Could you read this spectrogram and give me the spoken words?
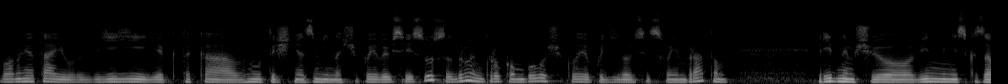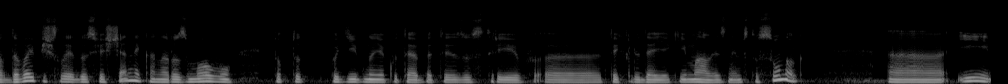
пам'ятаю її як така внутрішня зміна, що появився Ісус. А другим кроком було, що коли я поділився зі своїм братом рідним, що він мені сказав: Давай пішли до священника на розмову. Тобто, подібно як у тебе, ти зустрів е, тих людей, які мали з ним стосунок. Е, І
